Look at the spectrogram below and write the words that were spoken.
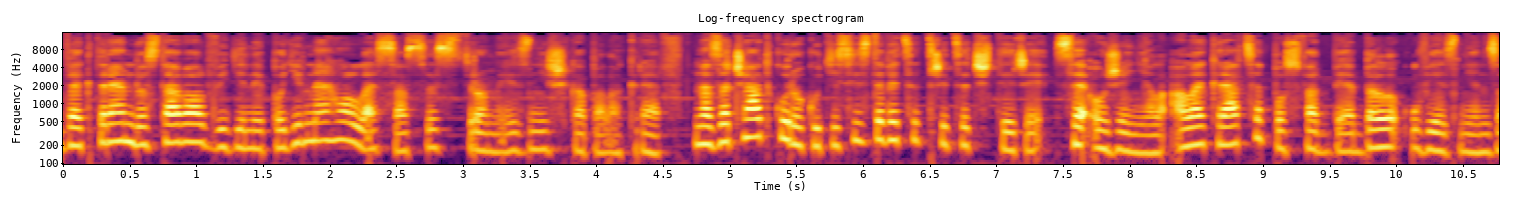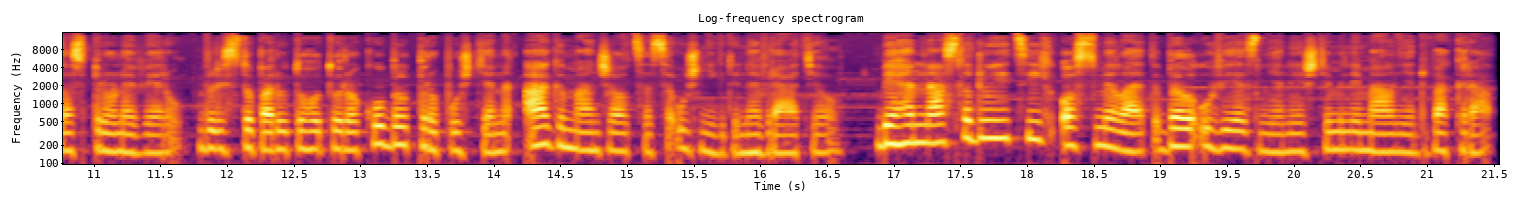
ve kterém dostával vidiny podivného lesa se stromy, z níž kapala krev. Na začátku roku 1934 se oženil, ale krátce po svatbě byl uvězněn za spronevěru. V listopadu tohoto roku byl propuštěn a k manželce se už nikdy nevrátil. Během následujících osmi let byl uvězněn ještě minimálně dvakrát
